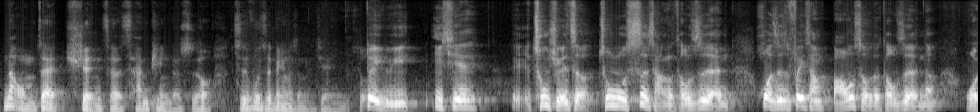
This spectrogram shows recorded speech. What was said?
那我们在选择产品的时候，支付这边有什么建议？对于一些初学者、初入市场的投资人，或者是非常保守的投资人呢，我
